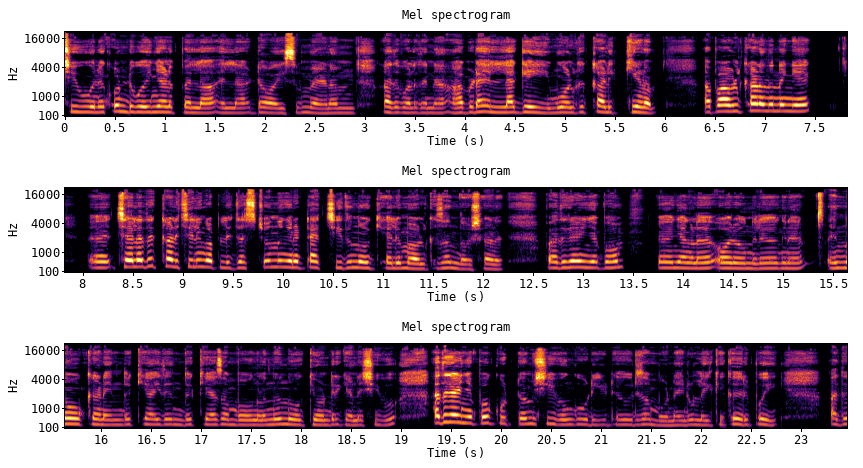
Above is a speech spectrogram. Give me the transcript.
ശിവുവിനെ കൊണ്ടുപോയി എളുപ്പമല്ല എല്ലാ ടോയ്സും വേണം. അതുപോലെ തന്നെ അവിടെ എല്ലാ ഗെയിമും അവൾക്ക് കളിക്കണം. അപ്പോൾ അവൾക്കാണെന്നുണ്ടെങ്കിൽ ചിലത് കളിച്ചാലും കുഴപ്പമില്ല. ജസ്റ്റ് ഒന്ന് ഇങ്ങനെ ടച്ച് ചെയ്ത് നോക്കിയാലും അവൾക്ക് സന്തോഷമാണ്. അപ്പോൾ അത് കഴിഞ്ഞപ്പോൾ ഞങ്ങൾ ഓരോന്നിൽ ഇങ്ങനെ നോക്കുകയാണ് എന്തൊക്കെയാണ് ഇത് എന്തൊക്കെയാണ് സംഭവങ്ങളെന്ന് നോക്കിക്കൊണ്ടിരിക്കുകയാണ് ശിവു. അത് കഴിഞ്ഞപ്പോൾ കുട്ടും ശിവും കൂടിയിട്ട് ഒരു സംഭവം ഉണ്ട് അതിന്റെ ഉള്ളിലേക്ക് കയറിപ്പോയി അത്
